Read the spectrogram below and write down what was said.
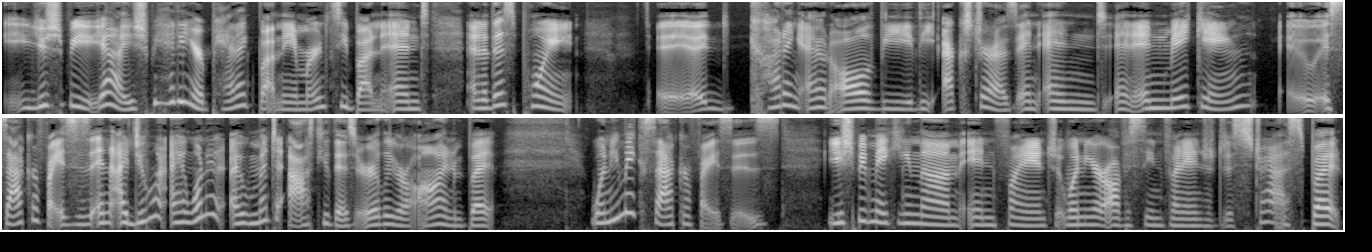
you should be yeah, you should be hitting your panic button, the emergency button, and and at this point, uh, cutting out all the the extras and and and, and making uh, sacrifices. And I do want I wanted I meant to ask you this earlier on, but when you make sacrifices you should be making them in financial when you're obviously in financial distress but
